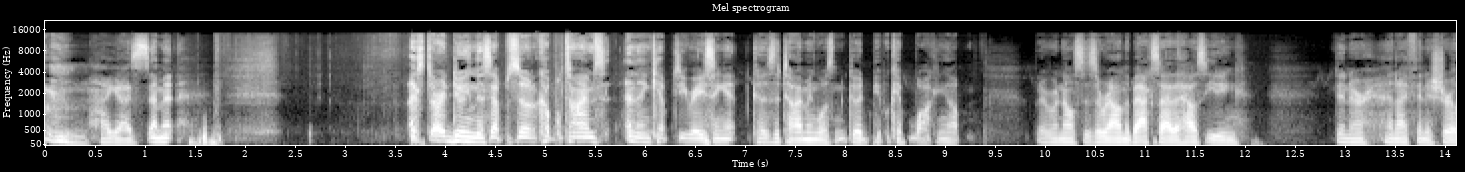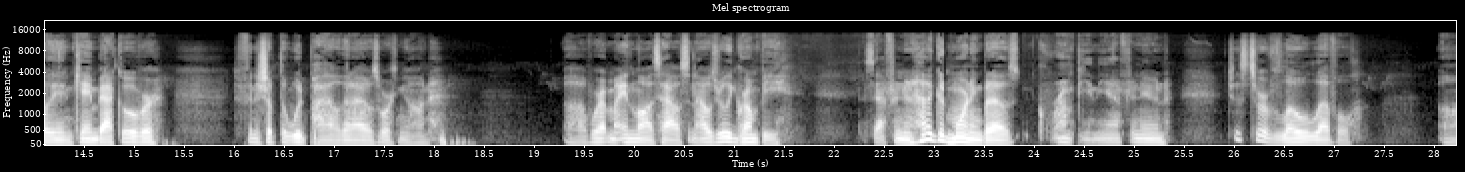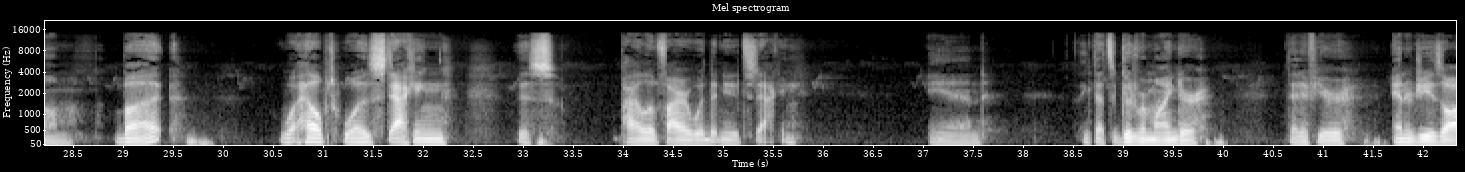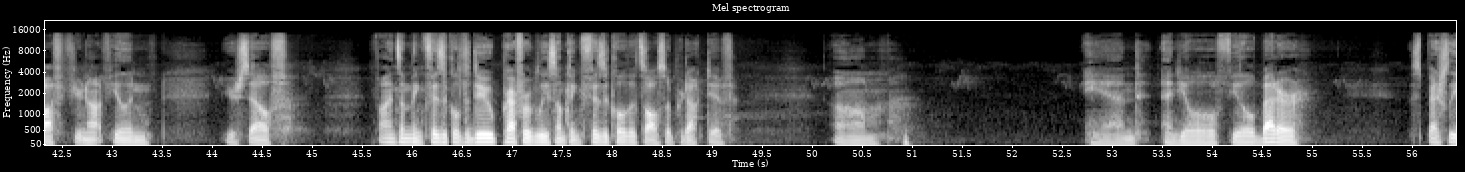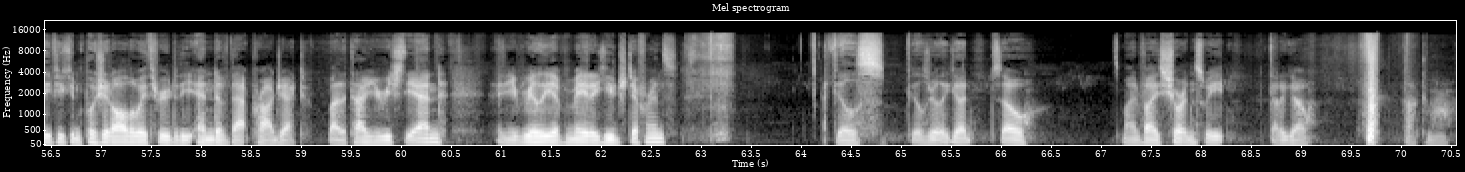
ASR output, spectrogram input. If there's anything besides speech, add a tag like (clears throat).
(clears throat) Hi guys, it's Emmett. I started doing this episode a couple times and then kept erasing it because the timing wasn't good. People kept walking up, but everyone else is around the backside of the house eating dinner, and I finished early and came back over to finish up the wood pile that I was working on. Uh, we're at my in-laws' house, and I was really grumpy this afternoon. Had a good morning, but I was grumpy in the afternoon, just sort of low level. Um, but what helped was stacking this pile of firewood that needed stacking. And I think that's a good reminder that if your energy is off, if you're not feeling yourself, find something physical to do, preferably something physical that's also productive. Um, and and you'll feel better especially if you can push it all the way through to the end of that project. By the time you reach the end and you really have made a huge difference, it feels feels really good. So it's my advice, short and sweet. Gotta go. Talk tomorrow.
